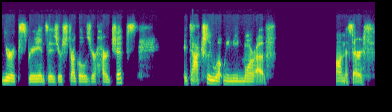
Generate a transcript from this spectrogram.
your experiences, your struggles, your hardships, it's actually what we need more of on this earth.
